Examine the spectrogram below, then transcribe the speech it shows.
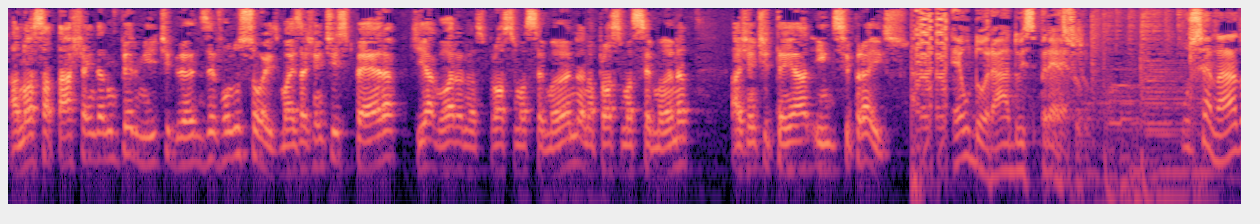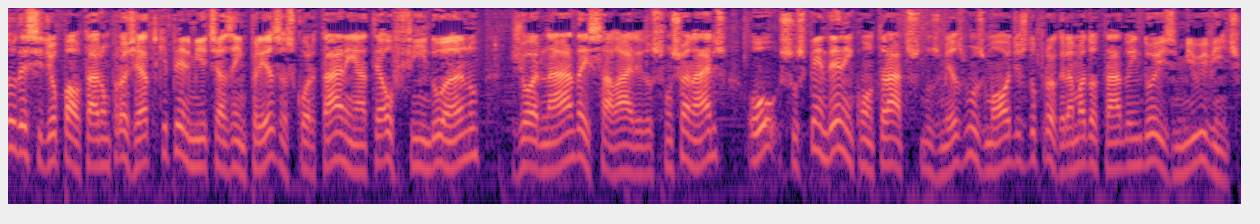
A nossa taxa ainda não permite grandes evoluções, mas a gente espera que agora nas próximas semanas, na próxima semana, a gente tenha índice para isso. Eldorado Expresso. O Senado decidiu pautar um projeto que permite às empresas cortarem até o fim do ano jornada e salário dos funcionários ou suspenderem contratos nos mesmos moldes do programa adotado em 2020.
